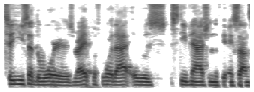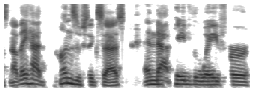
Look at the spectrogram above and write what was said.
so you said the Warriors, right? Before that, it was Steve Nash and the Phoenix Suns. Now they had tons of success, and that paved the way for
